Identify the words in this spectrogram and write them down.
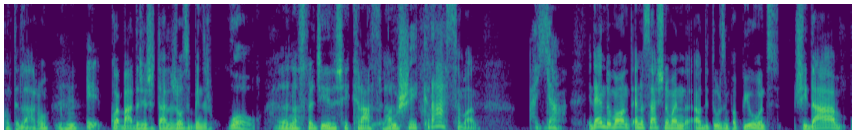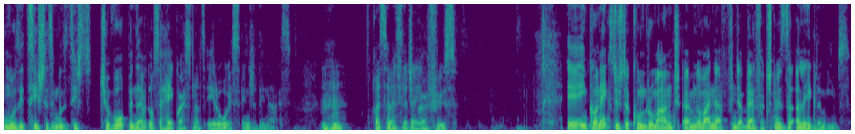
con telaro. Mhm. E qua bada che sta la cosa pensa, wow, La nostalgia è še krass là. Oh, che crassa, man. Ah ja. E dan domand, e non sai se non auditors un po' più, und si da musicisti e musicisti che vo pensava dass hey, questi sono i eroi in giardinais. Mhm. Questo deve C'è essere. qua fus. E in connex giusto con romanch, um, no vania fin già ber faccio noi da allegra memes.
